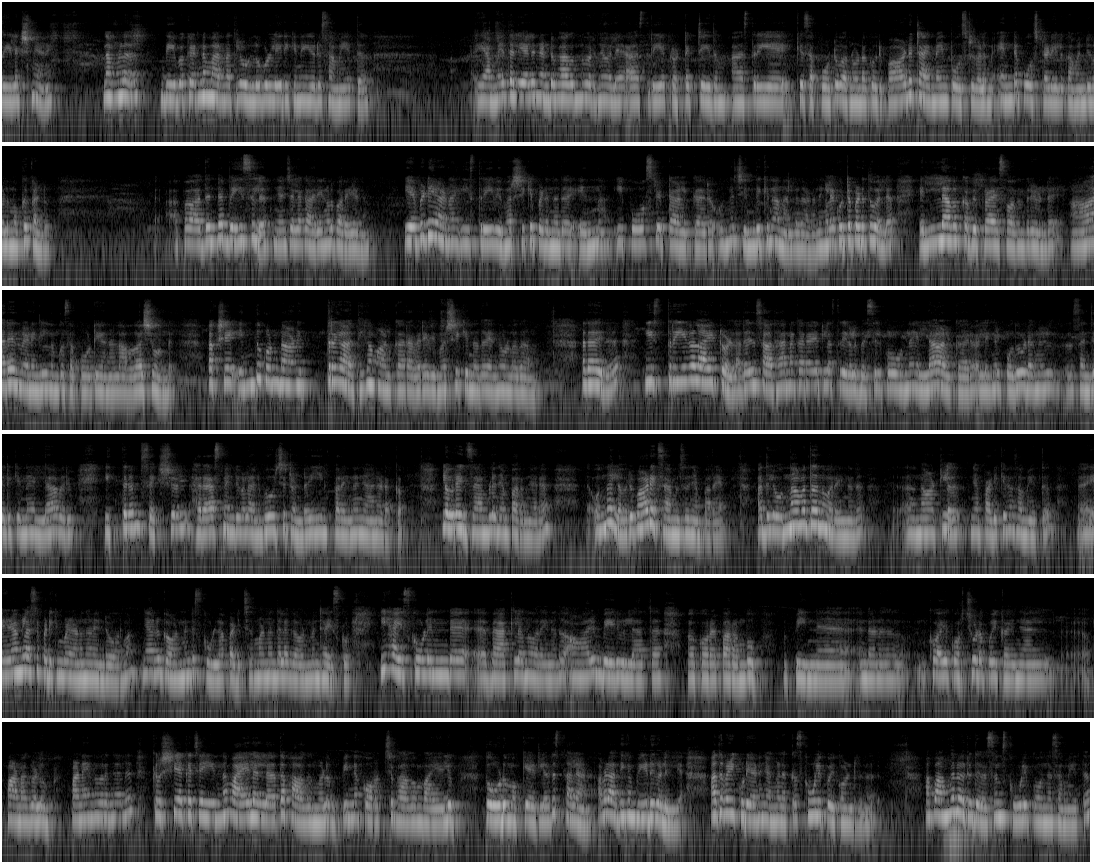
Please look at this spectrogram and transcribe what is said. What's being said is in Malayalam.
ശ്രീലക്ഷ്മിയാണ്. നമ്മൾ ദീപക്കേട്ടന്റെ മരണത്തിൽ ഉള്ളുപുള്ളിയിരിക്കുന്ന ഈ ഒരു സമയത്ത് ഈ അമ്മയെ തല്ലിയാലും രണ്ട് ഭാഗം എന്ന് പറഞ്ഞ പോലെ ആ സ്ത്രീയെ പ്രൊട്ടക്റ്റ് ചെയ്തും ആ സ്ത്രീക്ക് സപ്പോർട്ട് പറഞ്ഞുകൊണ്ടൊക്കെ ഒരുപാട് ടൈം ലൈൻ പോസ്റ്റുകളും എന്റെ പോസ്റ്റിനടിയിൽ കമന്റുകളും ഒക്കെ കണ്ടു. അപ്പോൾ അതിന്റെ ബേസിൽ ഞാൻ ചില കാര്യങ്ങൾ പറയണം. എവിടെയാണ് ഈ സ്ത്രീ വിമർശിക്കപ്പെടുന്നത് എന്ന് ഈ പോസ്റ്റ് ഇട്ട ആൾക്കാർ ഒന്ന് ചിന്തിക്കുന്നത് നല്ലതാണ്. നിങ്ങളെ കുറ്റപ്പെടുത്തുമല്ല എല്ലാവർക്കും അഭിപ്രായ സ്വാതന്ത്ര്യമുണ്ട്. ആരെയും വേണമെങ്കിലും നമുക്ക് സപ്പോർട്ട് ചെയ്യാനുള്ള അവകാശമുണ്ട്. പക്ഷേ എന്തുകൊണ്ടാണ് ഇത്രയധികം ആൾക്കാർ അവരെ വിമർശിക്കുന്നത് എന്നുള്ളതാണ്. അതായത് ഈ സ്ത്രീകളായിട്ടുള്ള അതായത് സാധാരണക്കാരായിട്ടുള്ള സ്ത്രീകൾ ബസ്സിൽ പോകുന്ന എല്ലാ ആൾക്കാരും അല്ലെങ്കിൽ പൊതു ഇടങ്ങളിൽ സഞ്ചരിക്കുന്ന എല്ലാവരും ഇത്തരം സെക്ഷൽ ഹരാസ്മെന്റുകൾ അനുഭവിച്ചിട്ടുണ്ട് ഈ പറയുന്ന ഞാനടക്കം. അതിൽ ഒരു എക്സാമ്പിൾ ഞാൻ പറഞ്ഞുതരാം. ഒന്നല്ല ഒരുപാട് എക്സാമ്പിൾസ് ഞാൻ പറയാം. അതിൽ ഒന്നാമത്തെന്ന് പറയുന്നത് നാട്ടിൽ ഞാൻ പഠിക്കുന്ന സമയത്ത് ഏഴാം ക്ലാസ്സിൽ പഠിക്കുമ്പോഴാണെന്നാണ് എന്റെ ഓർമ്മ. ഞാനൊരു ഗവൺമെന്റ് സ്കൂളിലാണ് പഠിച്ചത് മണ്ണന്തല ഗവൺമെന്റ് ഹൈസ്കൂൾ ഈ ഹൈസ്കൂളിന്റെ ബാക്കിലെന്ന് പറയുന്നത് ആരും പേരും ഇല്ലാത്ത കുറേ പറമ്പും പിന്നെ എന്താണ് കുറച്ചുകൂടെ പോയി കഴിഞ്ഞാൽ പണകളും പണയെന്ന് പറഞ്ഞാൽ കൃഷിയൊക്കെ ചെയ്യുന്ന വയലല്ലാത്ത ഭാഗങ്ങളും പിന്നെ കുറച്ച് ഭാഗം വയലും തോടും ഒക്കെ ആയിട്ടുള്ള ഒരു സ്ഥലമാണ്. അവിടെ അധികം വീടുകളില്ല. അതുവഴി കൂടിയാണ് ഞങ്ങളൊക്കെ സ്കൂളിൽ പോയിക്കൊണ്ടിരുന്നത്. അപ്പോൾ അങ്ങനെ ഒരു ദിവസം സ്കൂളിൽ പോകുന്ന സമയത്ത്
